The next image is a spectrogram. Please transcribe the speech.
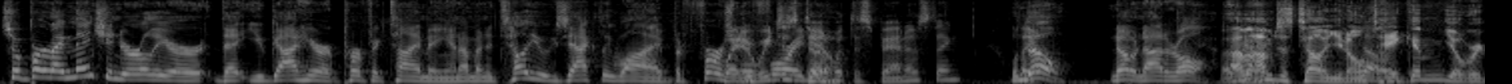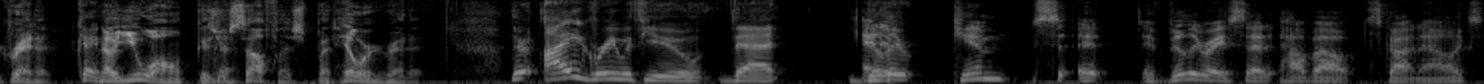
So, Bert, I mentioned earlier that you got here at perfect timing, and I'm going to tell you exactly why. But first, Wait, are we before just I do, done with the Spanos thing? well, Like- no, no, not at all. I'm, I'm just telling you, don't No. take him. You'll regret it. Okay. No, you won't because you're selfish, but he'll regret it. There, I agree with you that Billy. if Kim, if if Billy Ray said, "How about Scott and Alex?"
